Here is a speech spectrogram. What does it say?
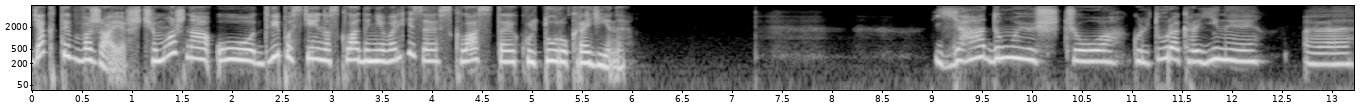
Як ти вважаєш, чи можна у дві постійно складені валізи скласти культуру країни? Я думаю, що культура країни е,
